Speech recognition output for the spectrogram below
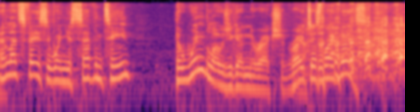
And let's face it, when you're 17, the wind blows, you get an erection, right? Just like this.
